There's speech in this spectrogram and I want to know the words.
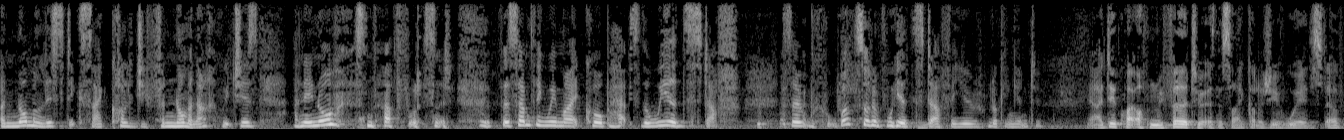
anomalistic psychology phenomena, which is an enormous mouthful, isn't it, for something we might call perhaps the weird stuff. So, what sort of weird stuff are you looking into? I do quite often refer to it as the psychology of weird stuff,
